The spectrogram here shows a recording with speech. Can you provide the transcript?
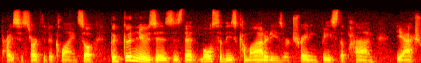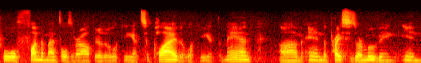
prices start to decline. So the good news is is that most of these commodities are trading based upon the actual fundamentals that are out there. They're looking at supply, they're looking at demand, um, and the prices are moving in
